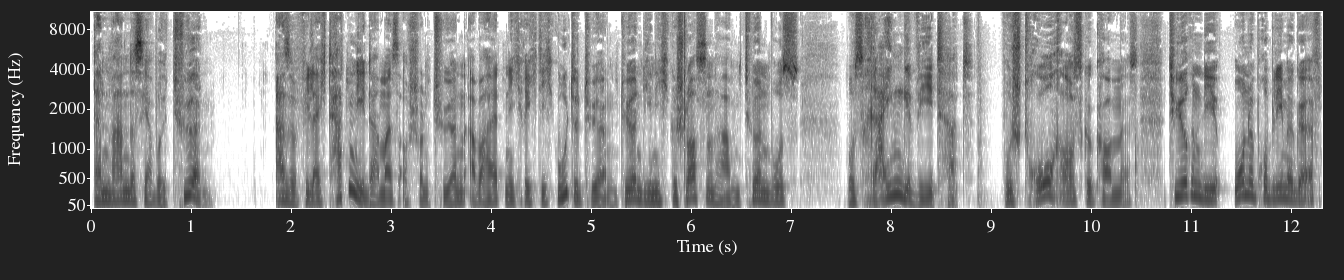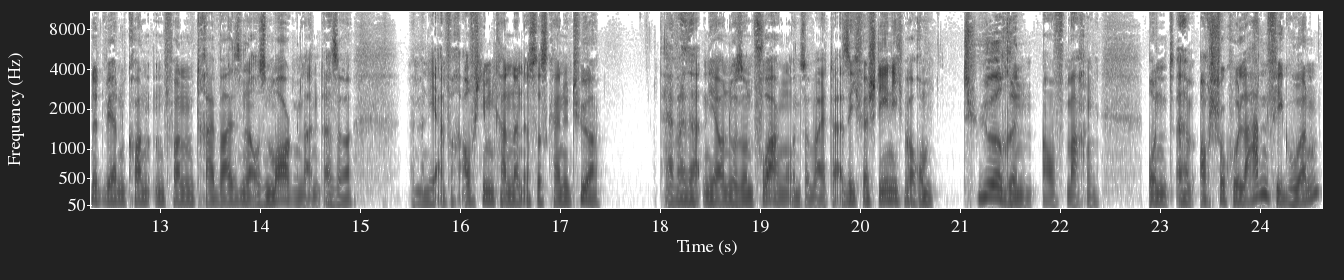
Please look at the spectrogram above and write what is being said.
dann waren das ja wohl Türen. Also vielleicht hatten die damals auch schon Türen, aber halt nicht richtig gute Türen. Türen, die nicht geschlossen haben. Türen, wo es wo es reingeweht hat, wo Stroh rausgekommen ist. Türen, die ohne Probleme geöffnet werden konnten von drei Weisen aus dem Morgenland. Also wenn man die einfach aufschieben kann, dann ist das keine Tür. Teilweise hatten die auch nur so einen Vorhang und so weiter. Also ich verstehe nicht, warum Türen aufmachen. Und ähm, auch Schokoladenfiguren.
